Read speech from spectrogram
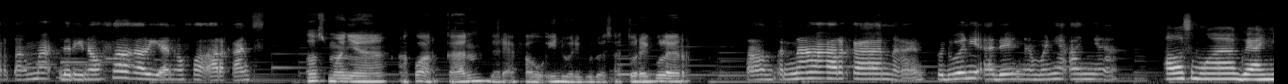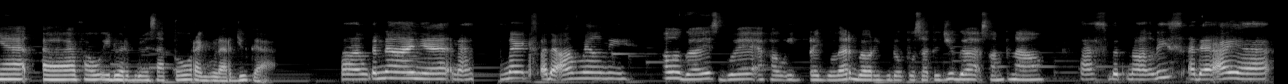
pertama dari Novel kali ya Novel Arkans Halo semuanya, aku Arkan dari FAUI 2021 reguler Salam kenal kan. Nah, yang kedua nih ada yang namanya Anya. Halo semua, gue Anya, uh, FAUI 2021, reguler juga. Salam kenal Anya. Nah, next ada Amel nih. Halo guys, gue FAUI reguler 2021 juga, salam kenal. Last but not least ada Aya.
